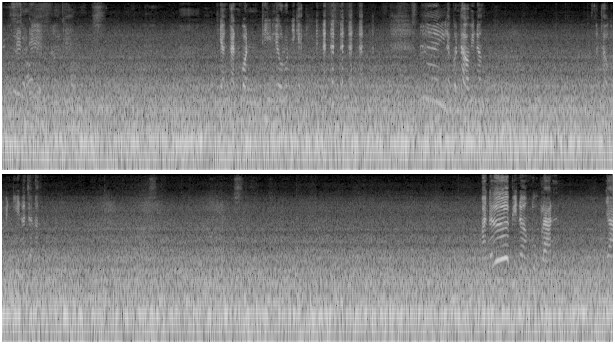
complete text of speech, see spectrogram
Vi måste Sett ta det, den. okej. เถียงกันบนที่เลี้ยวรถอีกแก เอ้ยแล้วคนเฒ่าพี่น้องคนเฒ่าก็เป็นยีนะจ๊ะนะมาเด้อพี่น้องลูกหลานย่า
